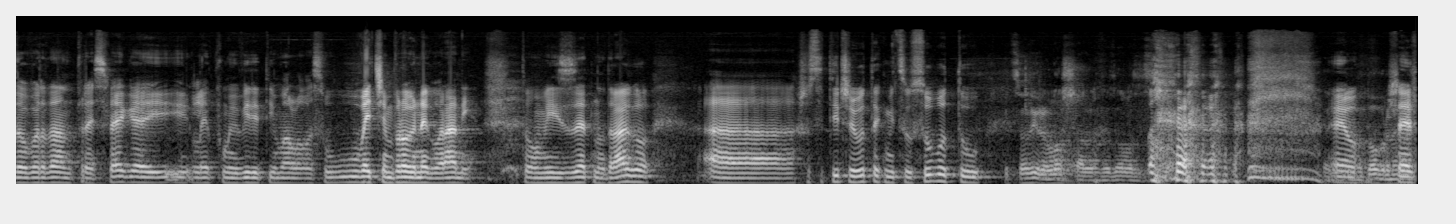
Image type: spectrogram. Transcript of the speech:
Dobar dan pre svega i lepo mi je vidjeti malo vas u većem broju nego ranije. To mi je izuzetno drago. A, što se tiče utakmice u subotu... Kad se odigra loša, ali da dolazi Evo, dobro, šef,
